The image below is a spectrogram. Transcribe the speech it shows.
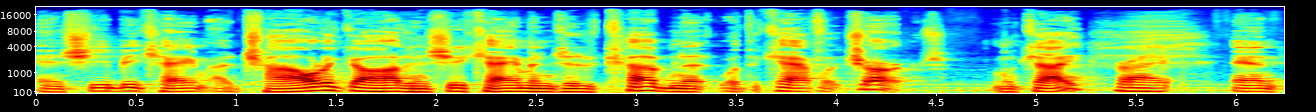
and she became a child of God, and she came into the covenant with the Catholic Church. Okay? Right. And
